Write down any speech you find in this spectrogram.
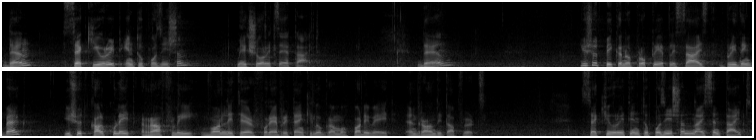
Then secure it into position, make sure it's airtight. Then you should pick an appropriately sized breathing bag. You should calculate roughly 1 liter for every 10 kilogram of body weight and round it upwards secure it into position nice and tight.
